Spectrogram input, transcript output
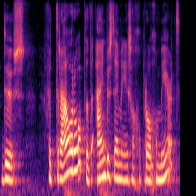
Dus vertrouw erop dat de eindbestemming is al geprogrammeerd.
